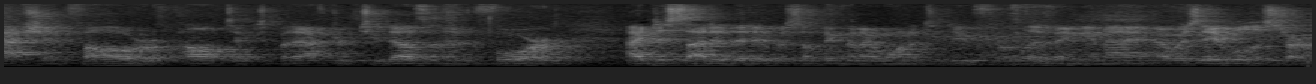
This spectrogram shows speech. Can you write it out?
passionate follower of politics, but after 2004, I decided that it was something that I wanted to do for a living, and I, I was able to start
